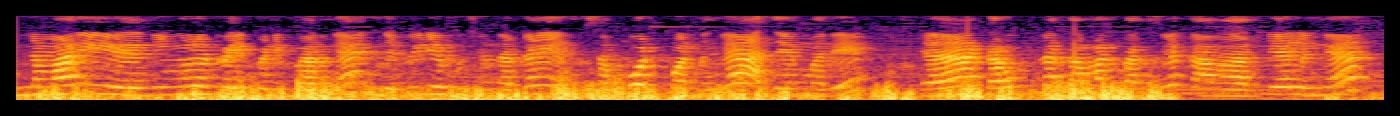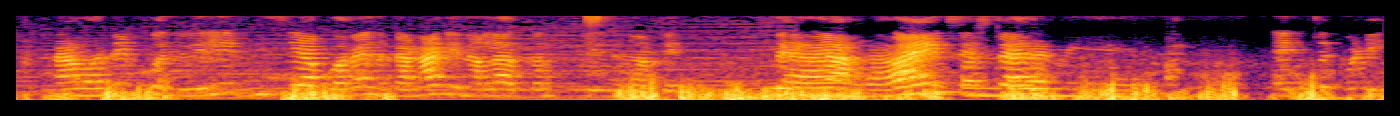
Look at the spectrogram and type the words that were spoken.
இந்த மாதிரி நீங்களும் ட்ரை பண்ணி பாருங்க. இந்த வீடியோ பிடிச்சிருந்தாக்கா எனக்கு சப்போர்ட் பண்ணுங்க. அதே மாதிரி ஏதாவது டவுட்னா கமெண்ட் பாக்ஸில் கேளுங்க. நான் வந்து இப்போ கொஞ்சம் வெளியே பிஸியாக போகிறேன் இந்த கண்ணாடி நல்லா இருக்குன்னு அப்படியே சரிங்களா? சிஸ்டர் ஹெட்செட் படி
